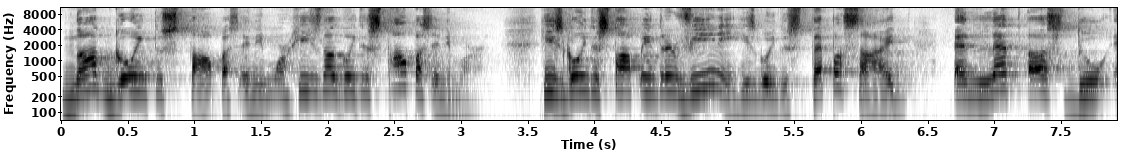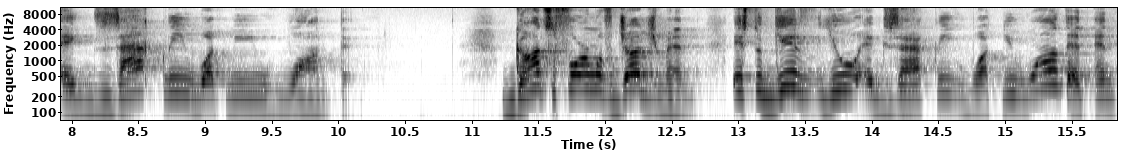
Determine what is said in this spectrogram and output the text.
not going to stop us anymore. He's not going to stop us anymore. He's going to stop intervening. He's going to step aside and let us do exactly what we wanted. God's form of judgment is to give you exactly what you wanted. And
